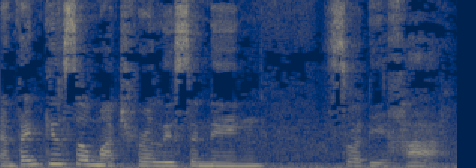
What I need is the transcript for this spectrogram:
And thank you so much for listening. สวัสดีค่ะ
